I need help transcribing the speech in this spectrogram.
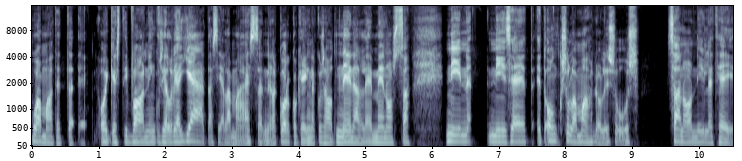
huomaat, että oikeasti vaan niin siellä on vielä jäätä siellä mäessä, niillä korkokengillä, kun sä oot nenälleen menossa, niin, niin se, että, että onko sulla mahdollisuus sanoa niille, että hei,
